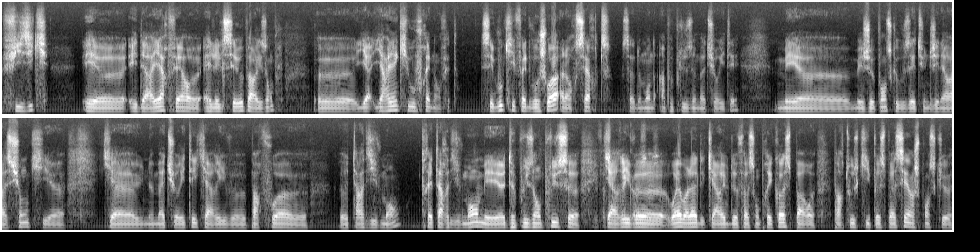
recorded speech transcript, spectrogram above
physique et, et derrière faire LLCE par exemple il euh, n'y a, rien qui vous freine en fait. C'est vous qui faites vos choix. Alors certes, ça demande un peu plus de maturité, mais, euh, mais je pense que vous êtes une génération qui, euh, qui a une maturité qui arrive parfois tardivement, très tardivement, mais de plus en plus qui arrive, ouais, voilà, qui arrive de façon précoce par, par tout ce qui peut se passer. Hein. Je pense que,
